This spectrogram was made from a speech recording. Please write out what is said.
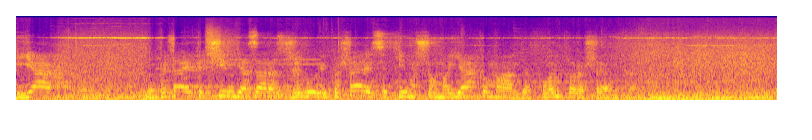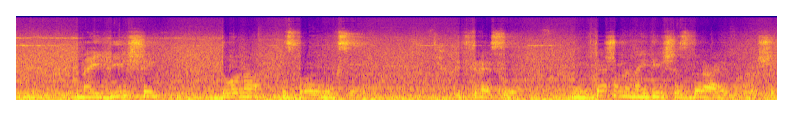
І я, ви питаєте, чим я зараз живу і пишаюся, тим, що моя команда, фонд Порошенка, найбільший донор Збройних сил. Підкреслюю, не те, що ми найбільше збираємо грошей.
